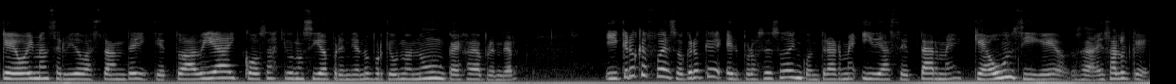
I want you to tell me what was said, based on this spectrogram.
que hoy me han servido bastante y que todavía hay cosas que uno sigue aprendiendo porque uno nunca deja de aprender. Y creo que fue eso, creo que el proceso de encontrarme y de aceptarme, que aún sigue, o sea, es algo que,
